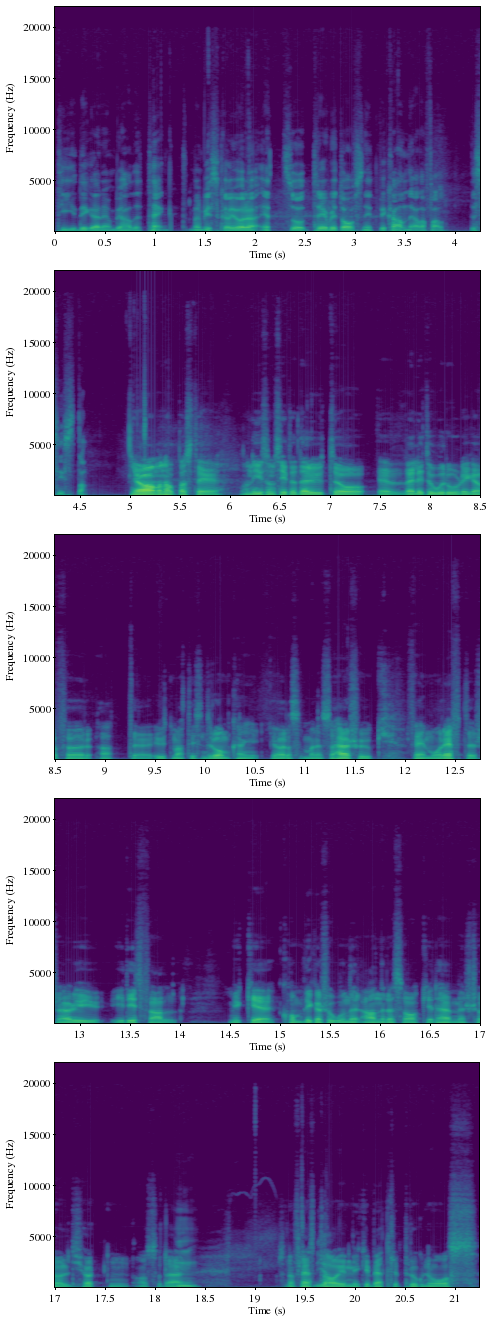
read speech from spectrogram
tidigare än vi hade tänkt. Men vi ska göra ett så trevligt avsnitt vi kan i alla fall. Det sista. Ja, man hoppas det. Och ni som sitter där ute och är väldigt oroliga för att eh, utmattningssyndrom kan göra så att man är så här sjuk fem år efter så är det ju i ditt fall mycket komplikationer, andra saker, det här med sköldkörteln och sådär. Mm. Så de flesta Ja. har ju mycket bättre prognos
